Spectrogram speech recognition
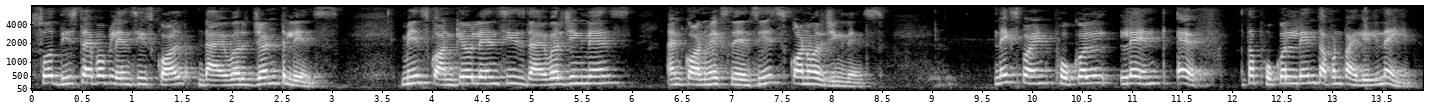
so this type of lens is called divergent lens means concave lens is diverging lens and convex lens is converging lens next point focal length F आता फोकल लेंथ आपण पाहिलेली नाही आहे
